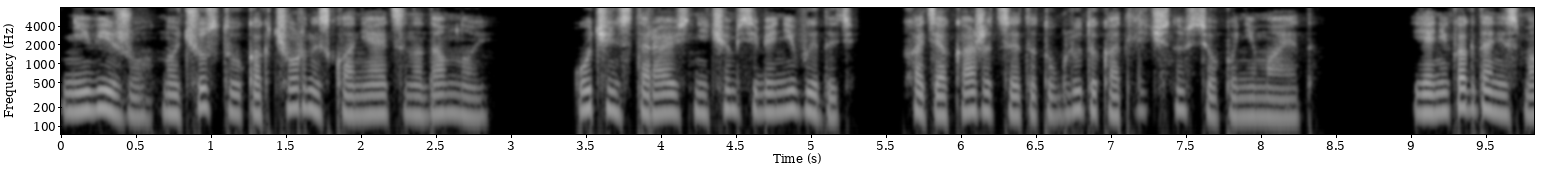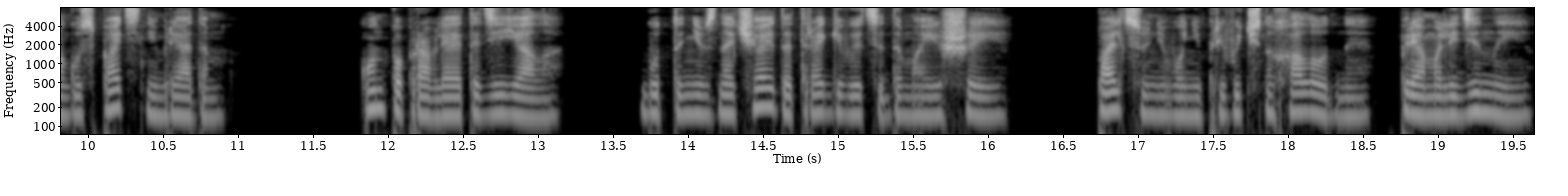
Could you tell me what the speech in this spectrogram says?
Не вижу, но чувствую, как черный склоняется надо мной. Очень стараюсь ничем себя не выдать, хотя, кажется, этот ублюдок отлично все понимает. Я никогда не смогу спать с ним рядом. Он поправляет одеяло, будто невзначай дотрагивается до моей шеи. Пальцы у него непривычно холодные, прямо ледяные.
